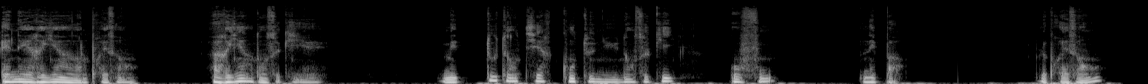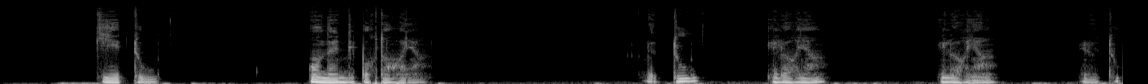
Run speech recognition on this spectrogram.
Elle n'est rien dans le présent, rien dans ce qui est, mais tout entière contenue dans ce qui, au fond, n'est pas. Le présent, qui est tout, en elle n'est pourtant rien le tout et le rien, et le rien et le tout.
